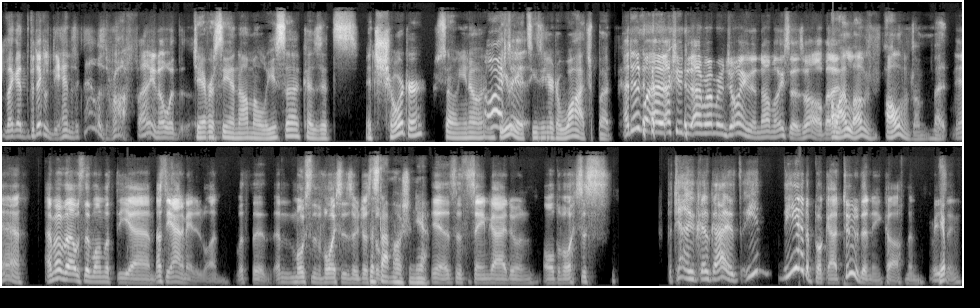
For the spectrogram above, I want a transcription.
like at particularly the end, it's like that was rough. I don't know what the, Did you ever see Anomalisa? Because it's it's shorter, so you know in Oh, theory actually- it's easier to watch. But I did I actually did, I remember enjoying Anomalisa as well. But oh, I- I love all of them. But yeah. I remember that was the one with the um that's the animated one with the and most of the voices are just the the- stop motion, yeah, Yeah, this is the same guy doing all the voices. But yeah, guys, he he had a book out too, didn't he, Kaufman? Recently.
